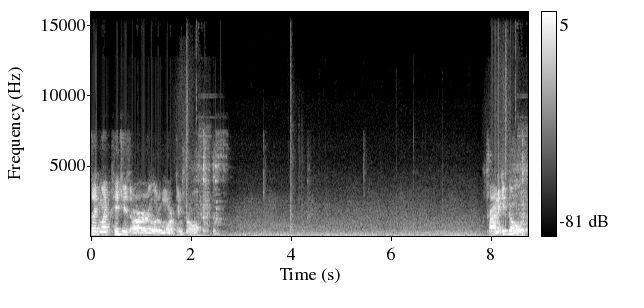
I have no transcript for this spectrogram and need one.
Looks like my pitches are a little more control. Trying to get gold.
